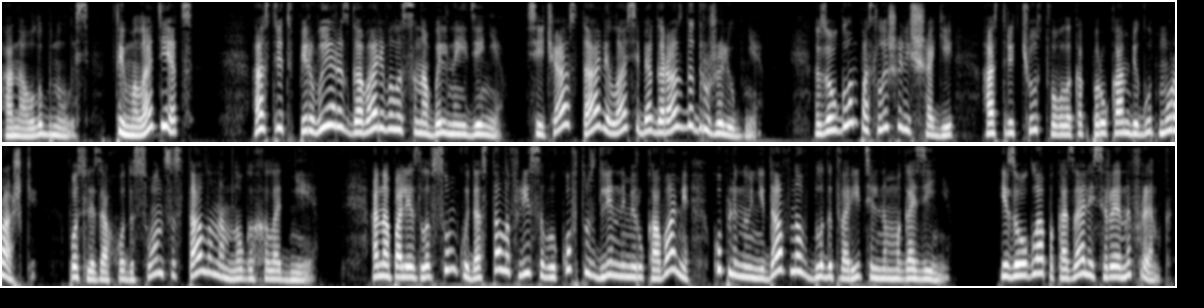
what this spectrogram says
Она улыбнулась. «Ты молодец!» Астрид впервые разговаривала с Аннабель наедине. Сейчас та вела себя гораздо дружелюбнее. За углом послышались шаги. Астрид чувствовала, как по рукам бегут мурашки. После захода солнца стало намного холоднее. Она полезла в сумку и достала флисовую кофту с длинными рукавами, купленную недавно в благотворительном магазине. Из-за угла показались Рен и Фрэнк.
